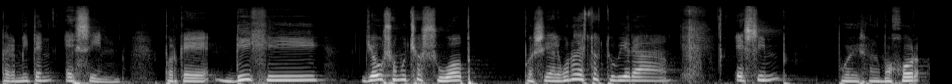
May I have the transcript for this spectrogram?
permiten eSIM. Porque Digi, yo uso mucho Swap, pues si alguno de estos tuviera eSIM, pues a lo mejor,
